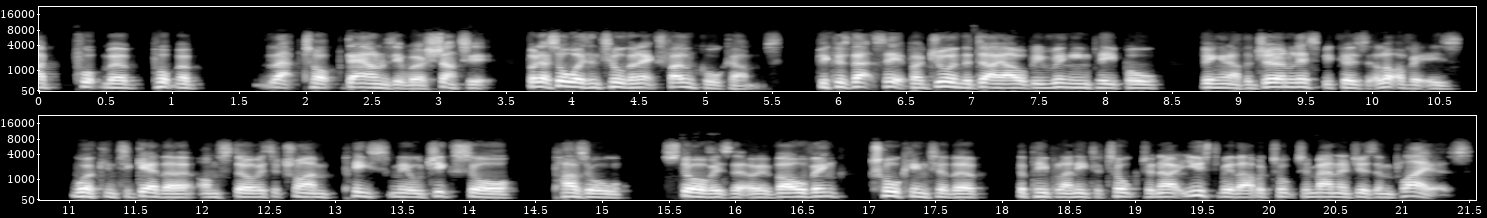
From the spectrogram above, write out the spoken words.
I put my put my laptop down, as it were, shut it. But that's always until the next phone call comes because that's it. But during the day, I will be ringing people, ringing other journalists because a lot of it is working together on stories to try and piecemeal jigsaw puzzle stories that are evolving, talking to the the people I need to talk to. Now, it used to be that I would talk to managers and players.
